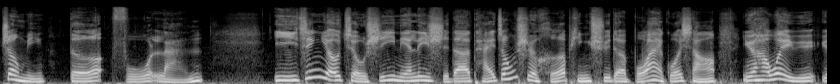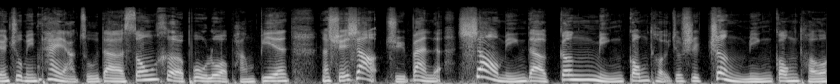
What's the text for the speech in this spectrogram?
证明德福兰。已经有九十一年历史的台中市和平区的博爱国小，因为它位于原住民泰雅族的松鹤部落旁边，那学校举办了校名的更名公投，也就是正名公投。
